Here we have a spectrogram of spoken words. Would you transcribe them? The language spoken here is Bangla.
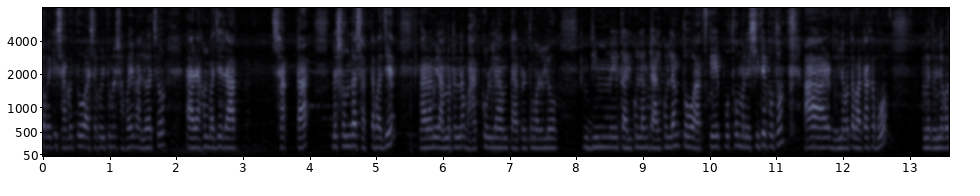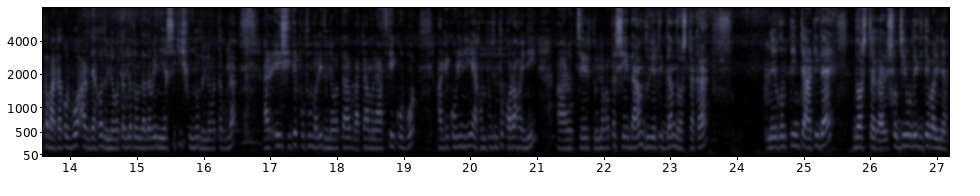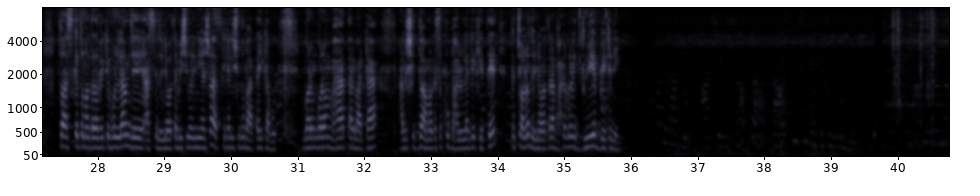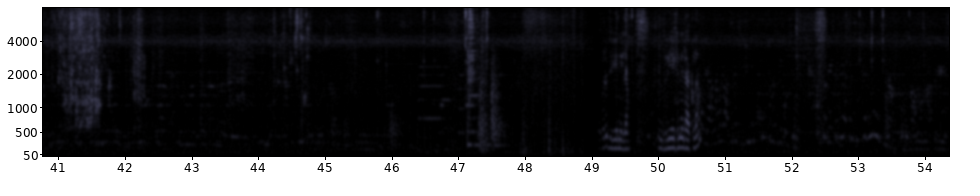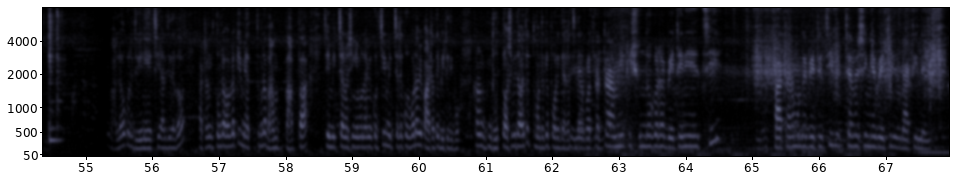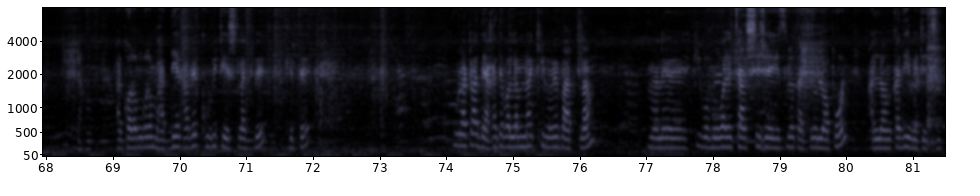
সবাইকে স্বাগত। আশা করি তোমরা সবাই ভালো আছো। আর এখন বাজে রাত সাতটা মানে সন্ধ্যা সাতটা বাজে। আর আমি রান্না টান্না ভাত করলাম, তারপরে তোমার হলো ডিমের কারি করলাম, ডাল করলাম। তো আজকে প্রথম মানে শীতের প্রথম, আর ধনেপাতা বাটা খাব। মানে ধনেপাতা বাটা করব। আর দেখো ধনেপাতাগুলো তোমার দাদাভাই নিয়ে আসছি, কি সুন্দর ধনেপাতাগুলো। আর এই শীতে প্রথমবারই ধনেপাতা বাটা মানে আজকেই করব। আগে করিনি, এখন পর্যন্ত করা হয়নি। আর হচ্ছে ধনেপাতা সেই দাম, দুই আটির দাম দশ টাকা। মানে এরকম তিনটা আটি দেয়, দশ টাকা। সবজির মধ্যে দিতে পারি না। তো আজকে তোমার দাদাভাইকে বললাম যে, আজকে ধনে পাতা বেশি করে নিয়ে আসো, আজকে খালি শুধু বাটাই খাব। গরম গরম ভাত আর বাটা, আলু সিদ্ধ আমার কাছে খুব ভালো লাগে খেতে। তো চলো ধনে পাতাটা ভালো করে ধুয়ে বেটে নিই। ধুয়ে নিলাম। ধুয়ে এখানে রাখলাম। ভালো করে ধুয়ে নিয়েছি। আর যে দেখো পাটান তোমরা ভাবলো কি তোমরা ভাব- ভাববা যে মিক্সচার মেশিনে মনে আমি করছি মিক্সচারে করব না আমি পাটাতে বেটে দিব। কারণ ধরতে অসুবিধা হয় তো তোমাদেরকে পরে দেখাচ্ছি পাতাটা আমি কি সুন্দর করে বেটে নিয়েছি। পাটার মধ্যে বেটেছি মিক্সচার মেশিনে বেটি বাটি নেই। দেখো আর গরম গরম ভাত দিয়ে খাবে খুবই টেস্ট লাগবে খেতে। পুরাটা দেখাতে পারলাম না কীভাবে বাটলাম। মানে কি মোবাইলে চার্জ শেষ হয়ে গেছিল তার জন্য লবণ আর লঙ্কা দিয়ে বেটেছি।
